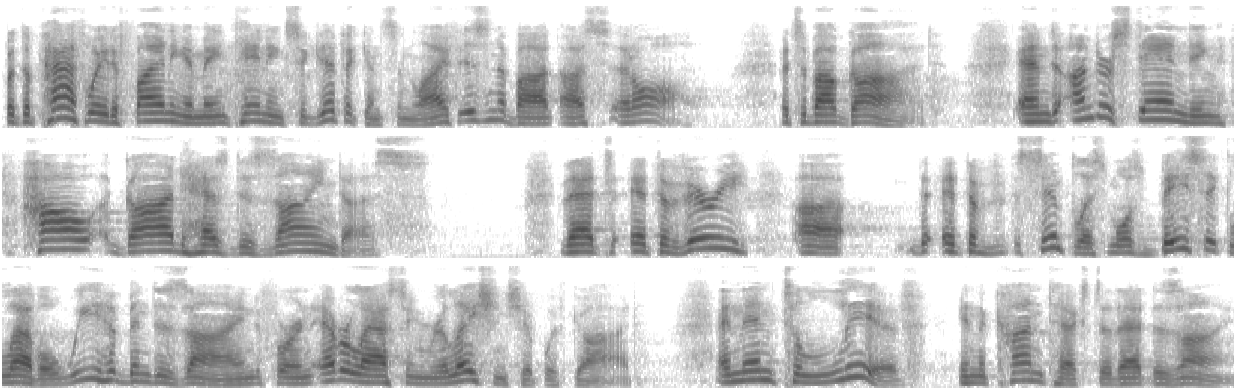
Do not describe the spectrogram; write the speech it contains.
But the pathway to finding and maintaining significance in life isn't about us at all. It's about God and understanding how God has designed us. That at the very uh, at the simplest, most basic level, we have been designed for an everlasting relationship with God, and then to live in the context of that design.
